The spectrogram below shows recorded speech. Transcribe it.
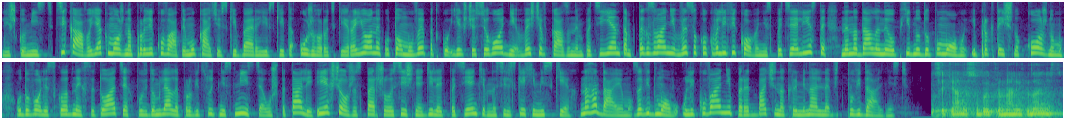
ліжкомісць. Цікаво, як можна пролікувати Мукачівський, Бергівський та Ужгородський райони у тому випадку, якщо сьогодні вище вказаним пацієнтам так звані висококваліфіковані спеціалісти не надали необхідну допомогу і практично кожному у доволі складних ситуаціях повідомляли про відсутність місця у шпиталі. І якщо вже з 1 січня ділять пацієнтів на сільських і міських, нагадаємо, за відмову у лікуванні передбачена кримінальна відповідальність. Це тягне з собою кримінальну відповідальність,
